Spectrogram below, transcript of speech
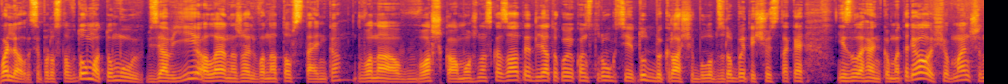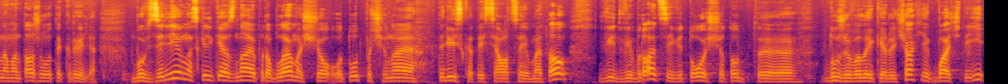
Валялися просто вдома, тому взяв її, але, на жаль, вона товстенька, вона важка, можна сказати, для такої конструкції. Тут би краще було б зробити щось таке із легенького матеріалу, щоб менше навантажувати криля. Бо в зілів, наскільки я знаю, проблема, що отут починає тріскатися оцей метал від вібрацій, від того, що тут е, дуже великий рычаг, як бачите, і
